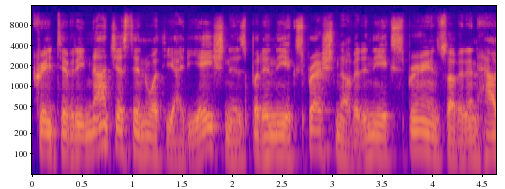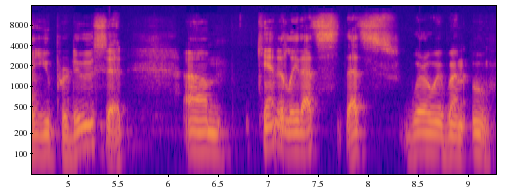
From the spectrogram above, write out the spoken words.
creativity, not just in what the ideation is, but in the expression of it, in the experience of it, and how you produce it, um, candidly, that's that's where we went. Ooh,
